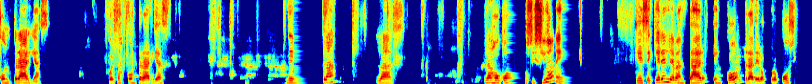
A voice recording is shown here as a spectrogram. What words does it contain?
contrarias, fuerzas contrarias de las, las oposiciones que se quieren levantar en contra de los propósitos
